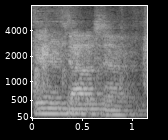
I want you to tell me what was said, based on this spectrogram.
Here in Chinatown.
